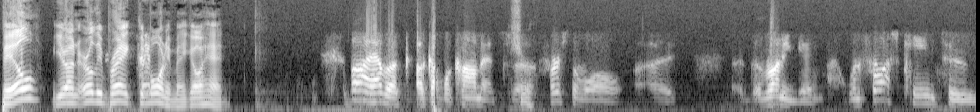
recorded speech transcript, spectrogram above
Bill, you're on early break. Good morning, man. Go ahead. Well, I have a, a couple of comments. Uh, sure. Uh, first of all, uh, the running game. When Frost came to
